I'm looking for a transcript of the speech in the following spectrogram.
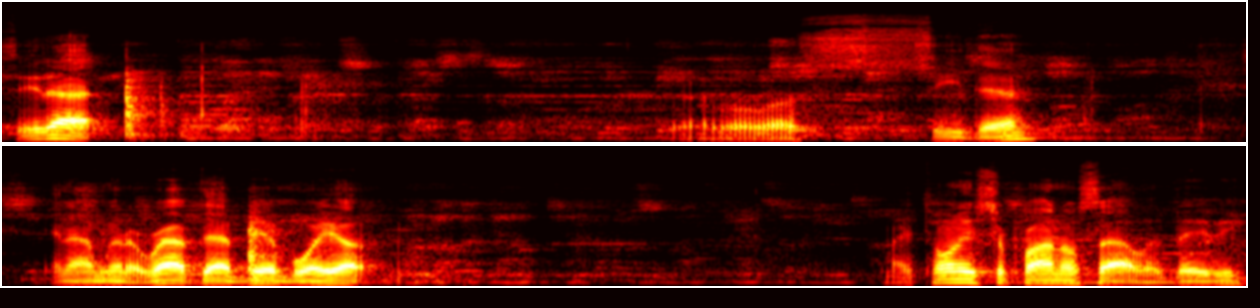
See that? a little uh, seed there. And I'm going to wrap that bad boy up. My Tony Soprano salad, baby.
